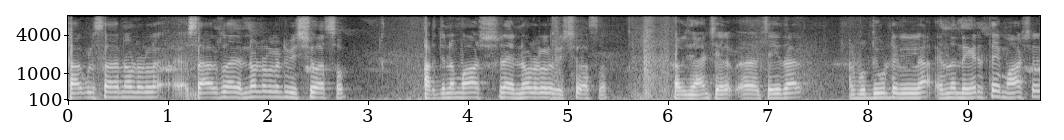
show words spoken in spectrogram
ഷാഹുൽ സാറിനോടുള്ള ഷാഹുൽ സാർ എന്നോടുള്ളൊരു വിശ്വാസം അർജുന മാഷിന് എന്നോടുള്ള വിശ്വാസം. അത് ഞാൻ ചെയ്താൽ ബുദ്ധിമുട്ടില്ല എന്ന് നേരത്തെ മാഷ്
